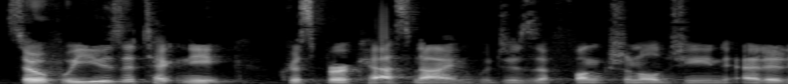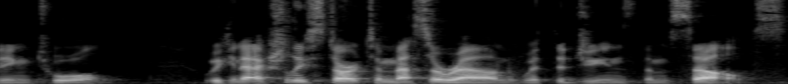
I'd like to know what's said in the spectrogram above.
So if we use a technique, CRISPR-Cas9, which is a functional gene editing tool, we can actually start to mess around with the genes themselves.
